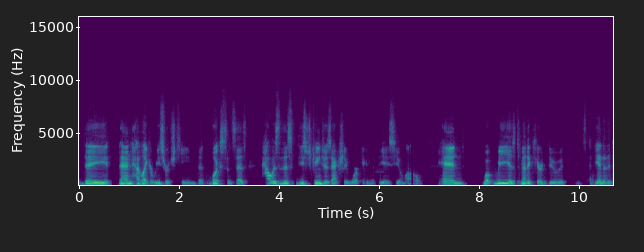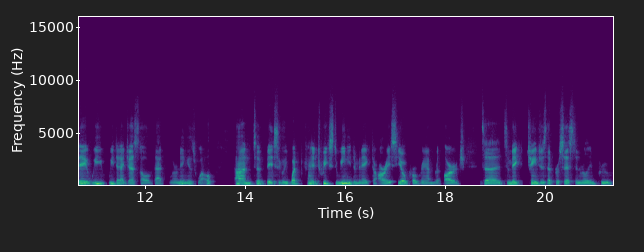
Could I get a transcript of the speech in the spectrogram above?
they then have like a research team that looks and says, how is this these changes actually working with the ACO model? And what we as Medicare do at the end of the day, we we digest all of that learning as well um, to basically what kind of tweaks do we need to make to our ACO program writ large to to make changes that persist and really improve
